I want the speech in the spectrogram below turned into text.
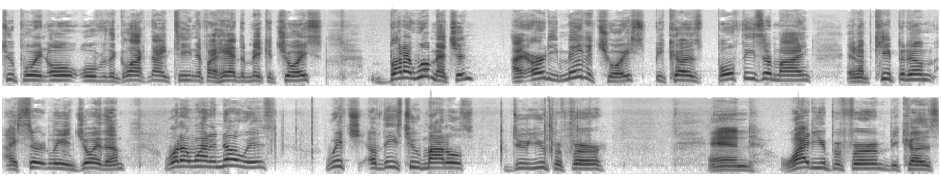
2.0 over the Glock 19 if I had to make a choice. But I will mention, I already made a choice because both these are mine and I'm keeping them. I certainly enjoy them. What I want to know is, which of these two models do you prefer? And why do you prefer them? Because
